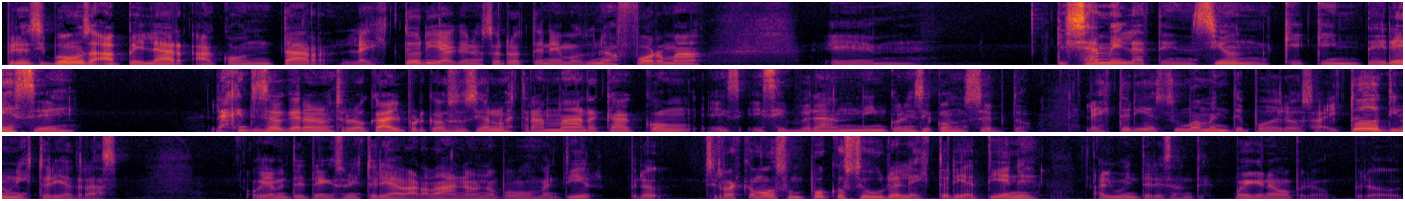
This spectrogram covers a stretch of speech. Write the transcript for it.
Pero si podemos apelar a contar la historia que nosotros tenemos de una forma em, que llame la atención, que, que interese, la gente sabe que era nuestro local porque va a asociar nuestra marca con ese branding, con ese concepto. La historia es sumamente poderosa y todo tiene una historia atrás. Obviamente tiene que ser una historia de verdad, ¿no? No podemos mentir. Pero si rascamos un poco, seguro la historia tiene algo interesante. Puede que no, pero, pero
